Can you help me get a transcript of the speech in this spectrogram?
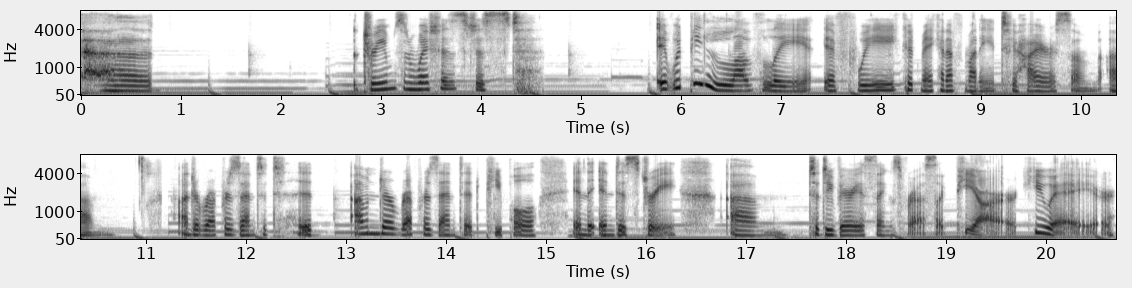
uh, dreams and wishes just. It would be lovely if we could make enough money to hire some um, underrepresented underrepresented people in the industry um, to do various things for us, like PR, or QA, or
